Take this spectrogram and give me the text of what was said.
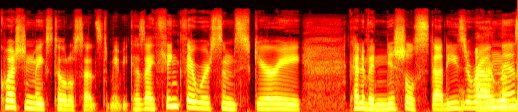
question makes total sense to me because I think there were some scary kind of initial studies around this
